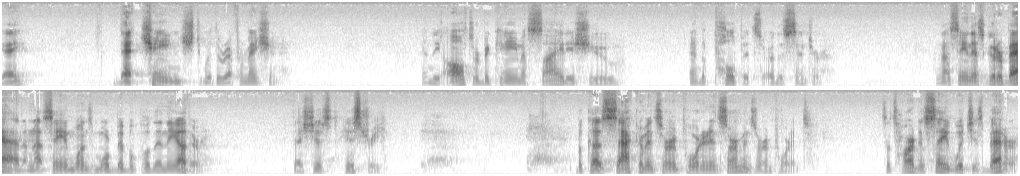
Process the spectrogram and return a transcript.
Okay? That changed with the Reformation. And the altar became a side issue, and the pulpits are the center. I'm not saying that's good or bad. I'm not saying one's more biblical than the other. That's just history. Because sacraments are important and sermons are important. So it's hard to say which is better.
